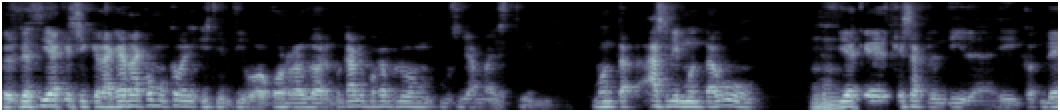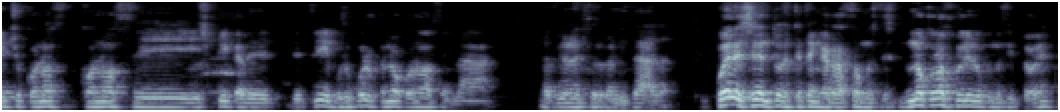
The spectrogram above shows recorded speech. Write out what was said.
Pero decía que sí, que la guerra como, como instintivo, o Conrad Lorenz. Por ejemplo, ¿cómo se llama este? Monta, Ashley Montagu, decía que, que, es aprendida. Y de hecho conoce, conoce explica de, de tribus pueblos que no conocen la, la violencia organizada. Puede ser entonces que tenga razón. Este, no conozco el libro que me cito, ¿eh?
